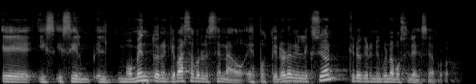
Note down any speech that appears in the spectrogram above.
eh, y, si el, el momento en el que pasa por el Senado es posterior a la elección, creo que no hay ninguna posibilidad que sea aprobado.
